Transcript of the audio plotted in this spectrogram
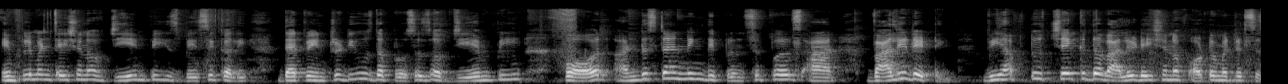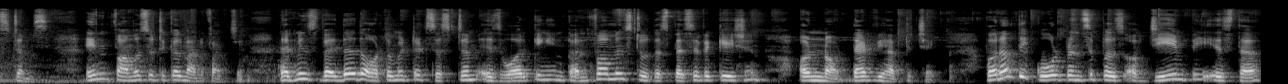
implementation of GMP is basically that we introduce the process of GMP for understanding the principles and validating. We have to check the validation of automated systems in pharmaceutical manufacture. That means whether the automated system is working in conformance to the specification or not. That we have to check. One of the core principles of GMP is the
